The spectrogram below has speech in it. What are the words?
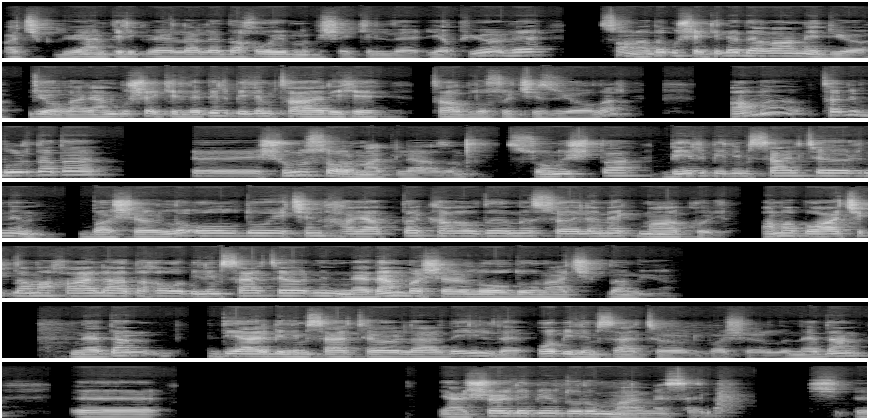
açıklıyor. Empirik verilerle daha uyumlu bir şekilde yapıyor ve Sonra da bu şekilde devam ediyor diyorlar. Yani bu şekilde bir bilim tarihi tablosu çiziyorlar. Ama tabii burada da e, şunu sormak lazım. Sonuçta bir bilimsel teorinin başarılı olduğu için hayatta kaldığını söylemek makul. Ama bu açıklama hala daha o bilimsel teorinin neden başarılı olduğunu açıklamıyor. Neden diğer bilimsel teoriler değil de o bilimsel teori başarılı? Neden e, yani şöyle bir durum var mesela. E,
